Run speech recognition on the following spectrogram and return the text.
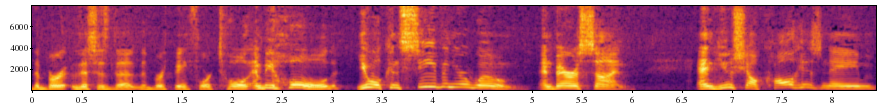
The birth, this is the, the birth being foretold. And behold, you will conceive in your womb and bear a son and you shall call his name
